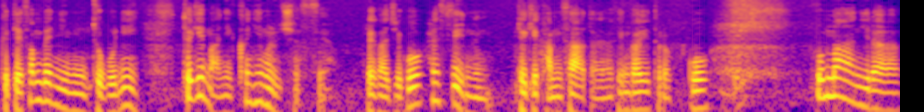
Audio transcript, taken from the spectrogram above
그때 선배님 두 분이 되게 많이 큰 힘을 주셨어요. 그래가지고 할 수 있는 되게 감사하다는 생각이 들었고 뿐만 아니라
